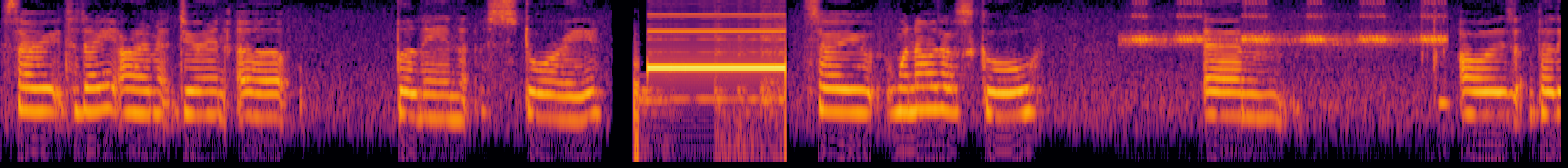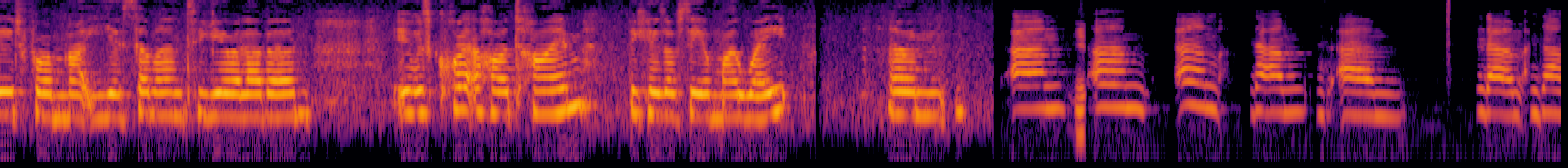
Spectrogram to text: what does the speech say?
So today I'm doing a bullying story. So when I was at school, um, I was bullied from like year 7 to year 11. It was quite a hard time because obviously of my weight. Um, um, um, um, um, um, um, um,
